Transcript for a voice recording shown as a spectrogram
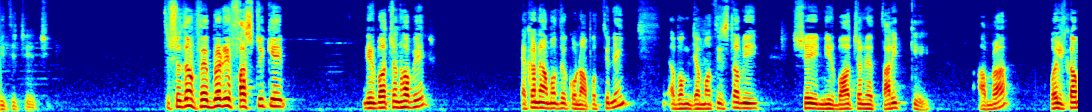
দিতে চেয়েছি। তো সুতরাং ফেব্রুয়ারি ফার্স্ট উইকে নির্বাচন হবে, এখানে আমাদের কোনো আপত্তি নেই এবং জামাত ইসলামী সেই নির্বাচনের তারিখকে আমরা ওয়েলকাম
